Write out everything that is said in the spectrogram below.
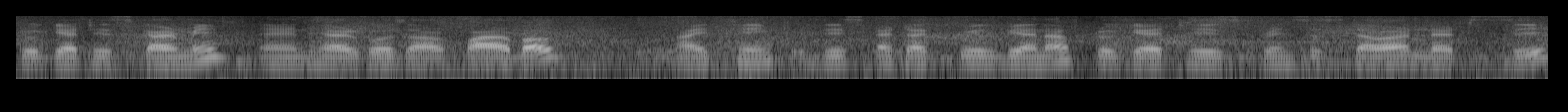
to get his skirmish and here goes our fireball. I think this attack will be enough to get his princess tower. Let's see.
